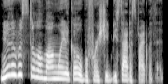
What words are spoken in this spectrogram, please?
knew there was still a long way to go before she'd be satisfied with it.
